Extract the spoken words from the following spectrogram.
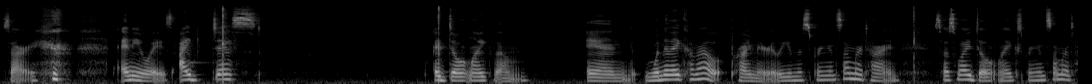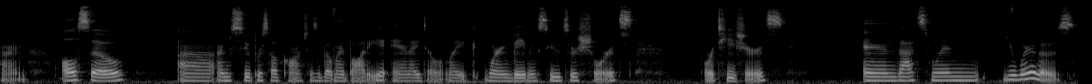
Sorry. Anyways, I just I don't like them. And when do they come out? Primarily in the spring and summertime. So that's why I don't like spring and summertime. Also, uh, I'm super self conscious about my body and I don't like wearing bathing suits or shorts or t shirts. And that's when you wear those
